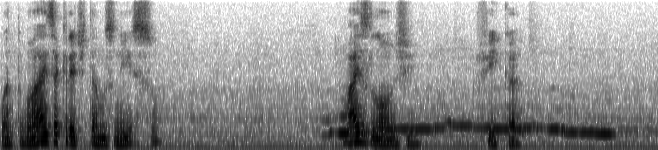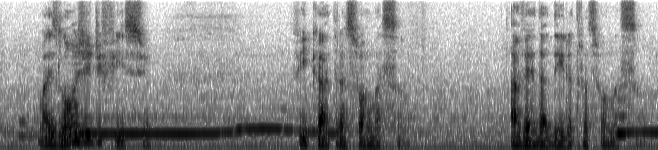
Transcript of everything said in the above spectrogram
Quanto mais acreditamos nisso, mais longe fica, mais longe e difícil fica a transformação, a verdadeira transformação.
